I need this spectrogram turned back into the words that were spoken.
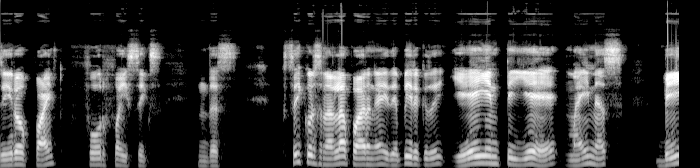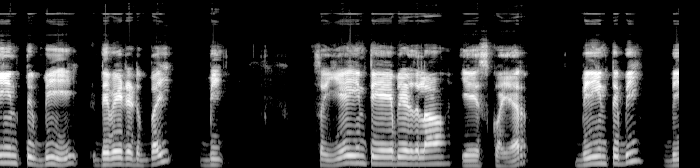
zero point four five six இந்த சீக்வன்ஸ் நல்லா பாருங்க. இது எப்படி இருக்குது? A into A minus B into B divided by B so A into A எப்படி எழுதலாம்? A square B into B B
